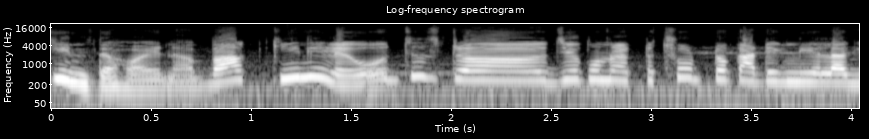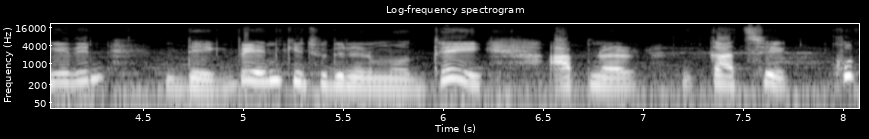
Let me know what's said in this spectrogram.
কিনতে হয় না বা কিনলেও জাস্ট যে কোনো একটা ছোট্ট কাটিং নিয়ে লাগিয়ে দিন। দেখবেন কিছুদিনের মধ্যেই আপনার কাছে খুব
